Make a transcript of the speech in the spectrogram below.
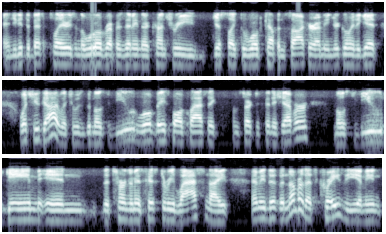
and you get the best players in the world representing their country, just like the World Cup in soccer, I mean, you're going to get what you got, which was the most viewed World Baseball Classic from start to finish ever, most viewed game in the tournament's history last night. I mean, the, the number that's crazy, I mean,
